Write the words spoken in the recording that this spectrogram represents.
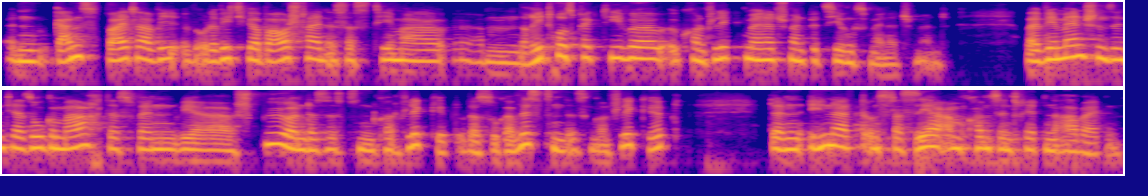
Ein ganz weiter oder wichtiger Baustein ist das Thema ähm, Retrospektive, Konfliktmanagement, Beziehungsmanagement. Weil wir Menschen sind ja so gemacht, dass wenn wir spüren, dass es einen Konflikt gibt oder sogar wissen, dass es einen Konflikt gibt, dann hindert uns das sehr am konzentrierten Arbeiten.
